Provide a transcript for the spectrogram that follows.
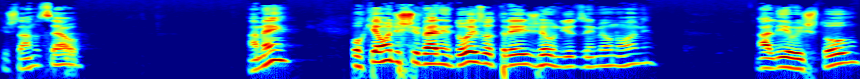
que está no céu. Amém? Porque onde estiverem dois ou três reunidos em meu nome, ali eu estou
